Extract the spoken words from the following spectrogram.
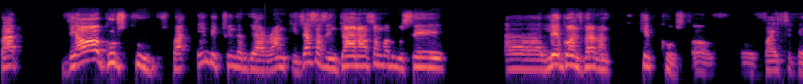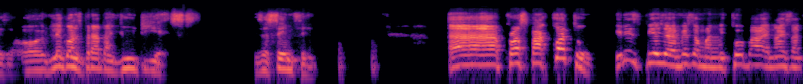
but they are all good schools, but in between them, there are rankings. Just as in Ghana, somebody will say uh, Legon is better than Cape Coast, or or vice versa, or Legon is better than UDS. It's the same thing. Uh, Prosper Cotto, it is PhD University of Manitoba and is an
